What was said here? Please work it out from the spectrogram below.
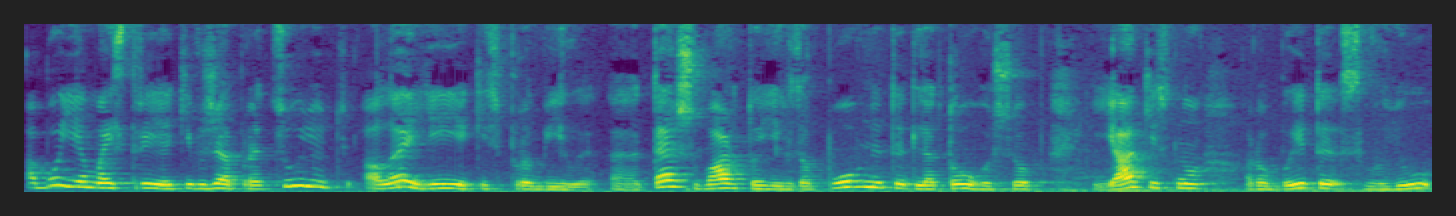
Або є майстри, які вже працюють, але є якісь пробіли. Е, Теж варто їх заповнити для того, щоб якісно робити свою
